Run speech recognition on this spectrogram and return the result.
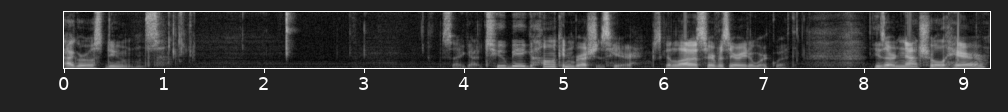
Aggaros Dunes. So I got two big honkin' brushes here. Just got a lot of surface area to work with. These are natural hair.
